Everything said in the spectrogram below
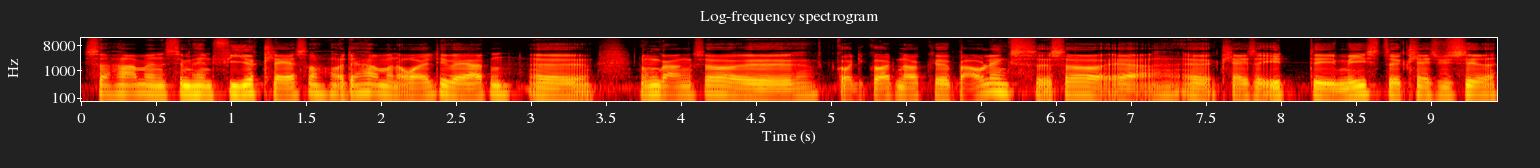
så har man simpelthen fire klasser, og det har man overalt i verden. Øh, nogle gange så øh, går de godt nok øh, baglæns, så er øh, klasse 1 det mest øh, klassificeret.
